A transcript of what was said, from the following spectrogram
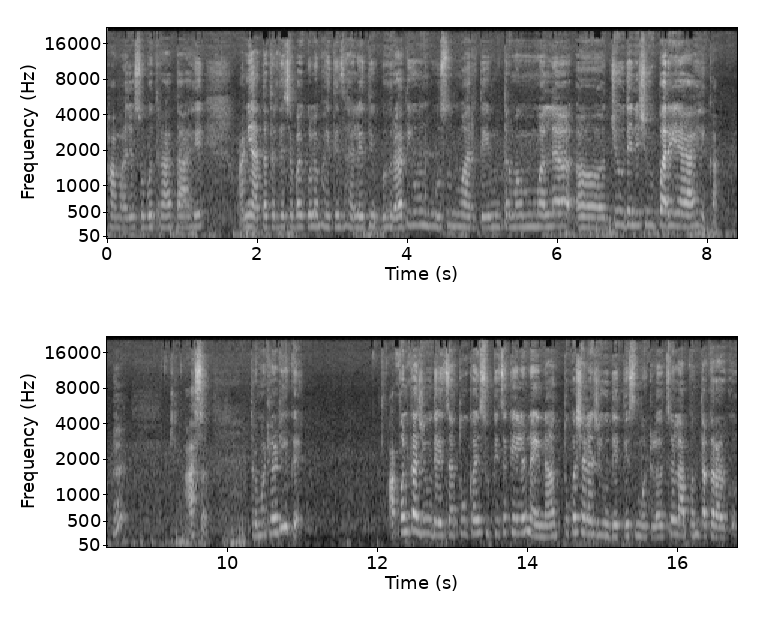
हा माझ्यासोबत राहत आहे. आणि आता तर त्याच्या बायकोला माहिती झाले ती घरात येऊन घुसून मारते. तर मग मला जीव देण्याशिवाय पर्याय आहे का? असं. तर म्हटलं ठीक आहे. आपण का जीव द्यायचा? तू काही चुकीचं केलं नाही ना? तू कशाला जीव देतेस? म्हटलं चल आपण तक्रार करू.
